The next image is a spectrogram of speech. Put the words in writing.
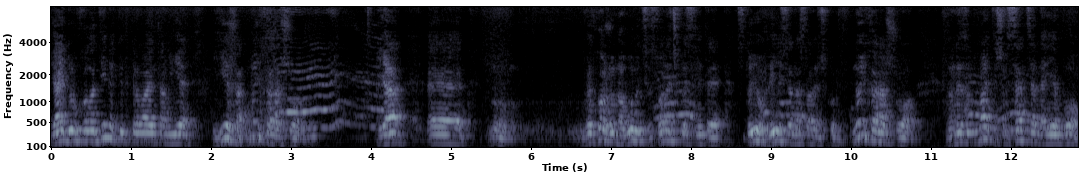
я йду в холодильник, відкриваю, там є їжа, ну і хорошо. Я е, ну, виходжу на вулицю, сонечко світає, стою, гріюся на сонечку. Ну і хорошо. Ну не забувайте, що все це дає Бог.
